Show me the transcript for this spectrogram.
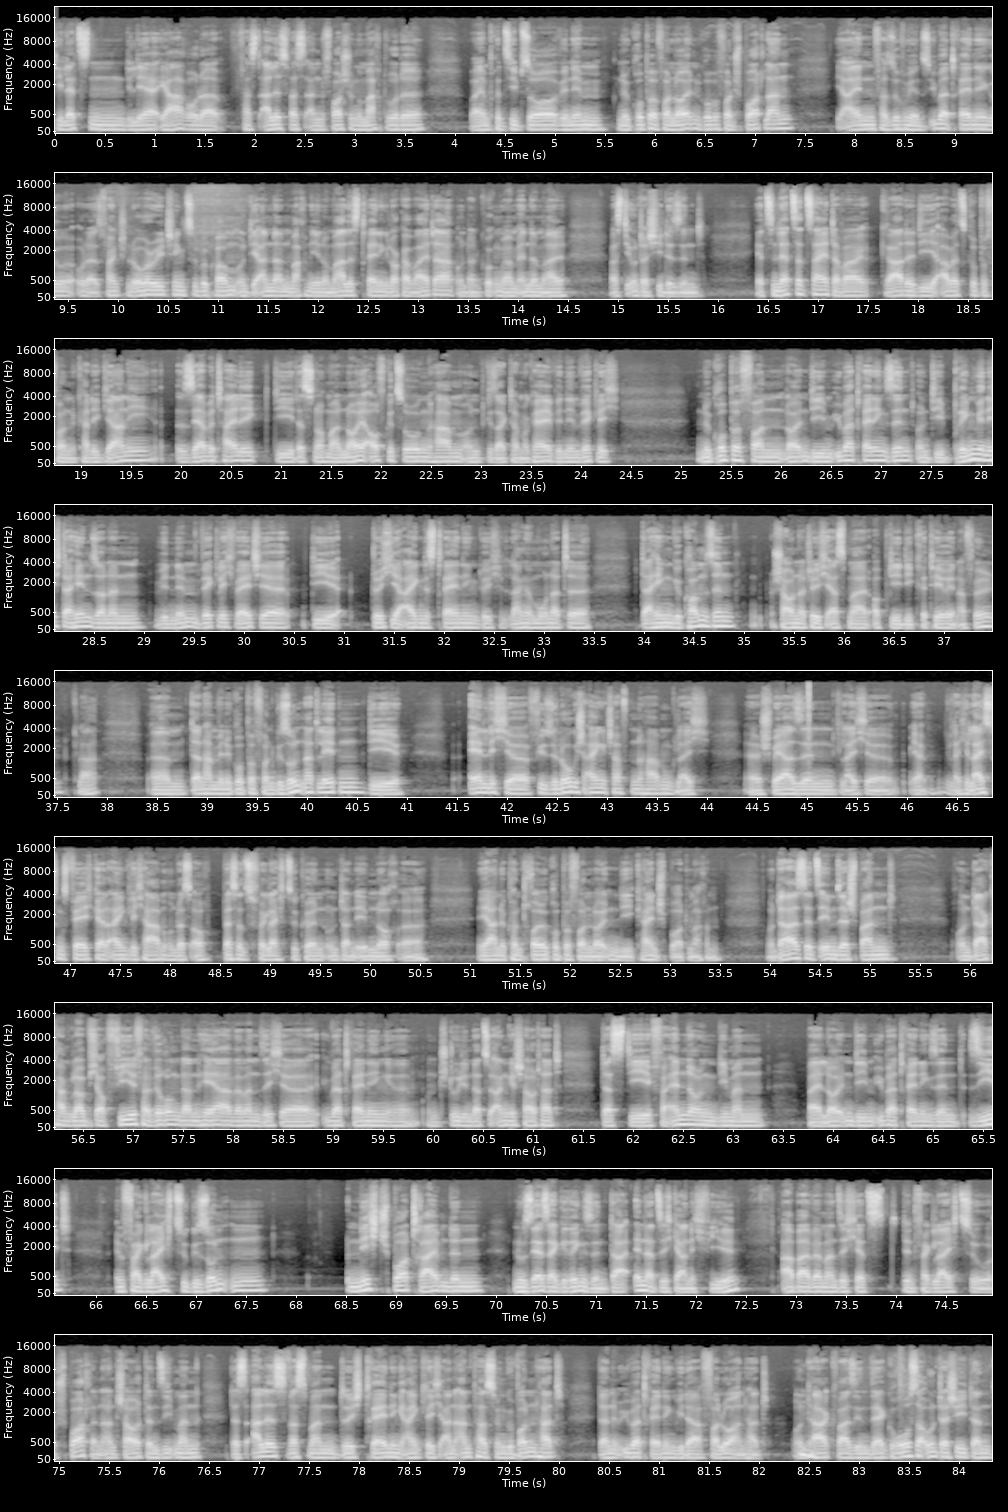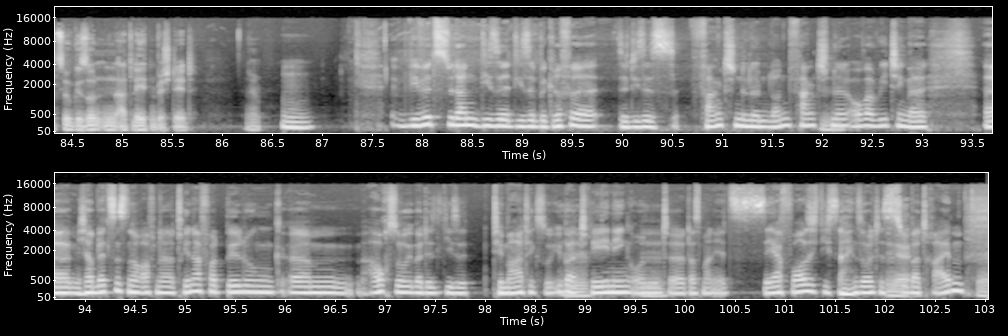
die letzten die Jahre oder fast alles, was an Forschung gemacht wurde, war im Prinzip so, wir nehmen eine Gruppe von Leuten, eine Gruppe von Sportlern, die einen versuchen wir ins Übertraining oder das Functional Overreaching zu bekommen und die anderen machen ihr normales Training locker weiter und dann gucken wir am Ende mal, was die Unterschiede sind. Jetzt in letzter Zeit, da war gerade die Arbeitsgruppe von Cadigiani sehr beteiligt, die das nochmal neu aufgezogen haben und gesagt haben, okay, wir nehmen wirklich eine Gruppe von Leuten, die im Übertraining sind und die bringen wir nicht dahin, sondern wir nehmen wirklich welche, die durch ihr eigenes Training, durch lange Monate dahin gekommen sind, schauen natürlich erstmal, ob die die Kriterien erfüllen, klar. Ähm, dann haben wir eine Gruppe von gesunden Athleten, die ähnliche physiologische Eigenschaften haben, gleich äh, schwer sind, gleiche, ja, gleiche Leistungsfähigkeit eigentlich haben, um das auch besser zu vergleichen zu können. Und dann eben noch äh, ja, eine Kontrollgruppe von Leuten, die keinen Sport machen. Und da ist jetzt eben sehr spannend. Und da kam, glaube ich, auch viel Verwirrung dann her, wenn man sich äh, Übertraining äh, und Studien dazu angeschaut hat, dass die Veränderungen, die man bei Leuten, die im Übertraining sind, sieht, im Vergleich zu gesunden, nicht Sporttreibenden nur sehr, sehr gering sind. Da ändert sich gar nicht viel. Aber wenn man sich jetzt den Vergleich zu Sportlern anschaut, dann sieht man, dass alles, was man durch Training eigentlich an Anpassungen gewonnen hat, dann im Übertraining wieder verloren hat. Und mhm. da quasi ein sehr großer Unterschied dann zu gesunden Athleten besteht. Ja. Mhm. Wie würdest du dann diese, diese Begriffe, so dieses Functional und Non-Functional mhm. Overreaching, weil ähm, ich habe letztens noch auf einer Trainerfortbildung ähm, auch so über die, diese Thematik, so Übertraining mhm. und mhm. äh, dass man jetzt sehr vorsichtig sein sollte, es ja. zu übertreiben. Ja.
